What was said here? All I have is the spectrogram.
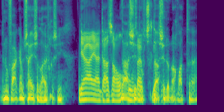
En hoe vaak hebben zij ze live gezien? Ja, ja, daar zal daar, zit ook, daar zit ook nog wat. eh,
